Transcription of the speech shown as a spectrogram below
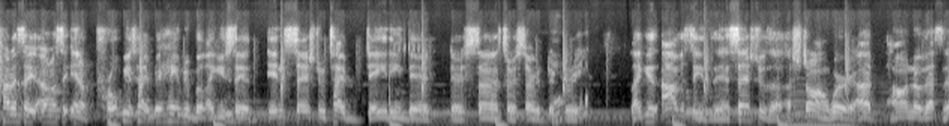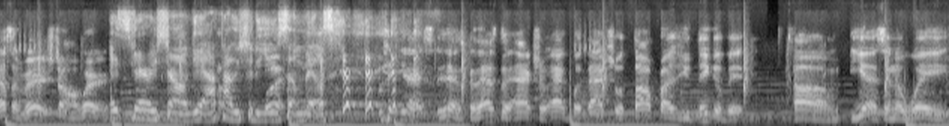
how to say I don't say inappropriate type behavior, but like you said, incestual type dating their their sons to a certain degree. Like it's obviously the incestual is a, a, strong word. I, I don't know if that's that's a very strong word. It's very strong. Yeah, I probably should have used something else. yes, yes, because that's the actual act. But the actual thought process, you think of it, um, yes, in a way,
